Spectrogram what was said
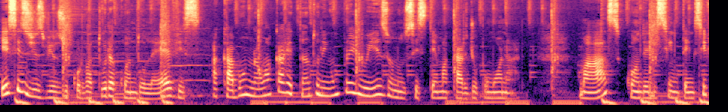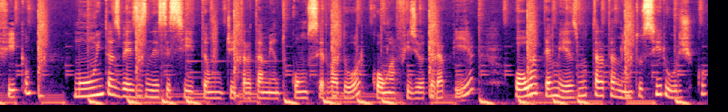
Esses desvios de curvatura, quando leves, acabam não acarretando nenhum prejuízo no sistema cardiopulmonar, mas quando eles se intensificam, muitas vezes necessitam de tratamento conservador com a fisioterapia ou até mesmo tratamento cirúrgico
